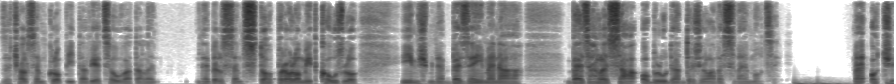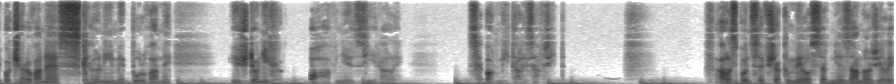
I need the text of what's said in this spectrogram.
Začal jsem klopítavě couvat, ale nebyl jsem z toho prolomit kouzlo, jímž mne bezejmená, bezhlesá obluda držela ve své moci. Mé oči očarované skelnými bulvami, jež do nich ohavně zírali, se odmítali zavřít. Alespoň se však milosrdně zamlžili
